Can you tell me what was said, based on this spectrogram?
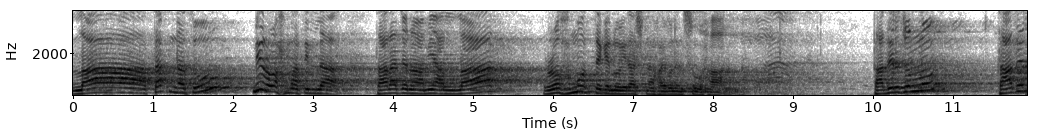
লা তাকনাতু মির রহমাতিল্লাহ। তারা যেন আমি আল্লাহর রহমত থেকে নৈরাশ না হয় বলেন সুহান তাদের জন্য তাদের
